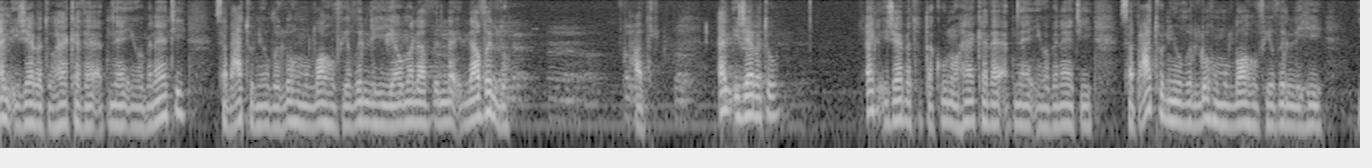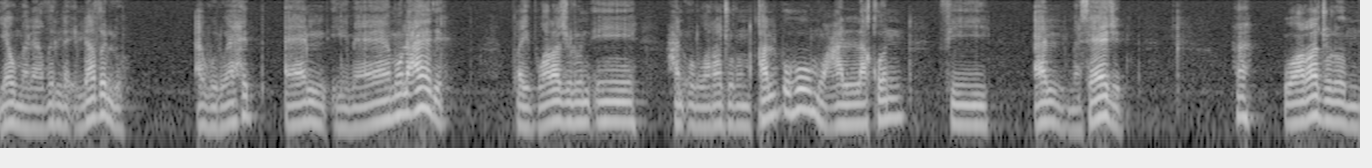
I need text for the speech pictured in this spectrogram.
الإجابة هكذا أبنائي وبناتي سبعة يظلهم الله في ظله يوم لا ظل إلا ظله. حاضر. الإجابة الإجابة تكون هكذا أبنائي وبناتي سبعة يظلهم الله في ظله يوم لا ظل إلا ظله. أول واحد الإمام العادل. طيب ورجل إيه؟ هنقول ورجل قلبه معلق في المساجد. ها؟ ورجل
